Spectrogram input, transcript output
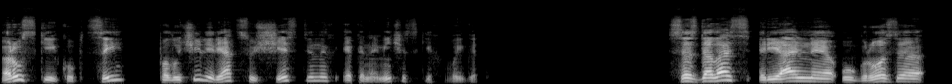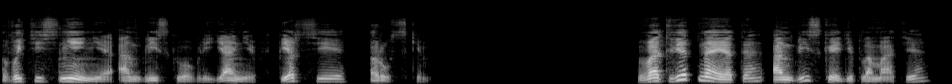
русские купцы получили ряд существенных экономических выгод. Создалась реальная угроза вытеснения английского влияния в Персии русским. В ответ на это английская дипломатия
